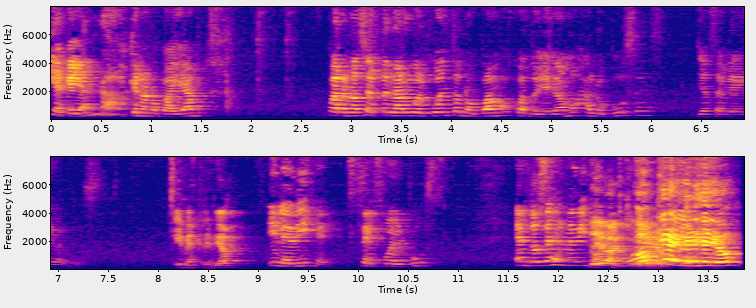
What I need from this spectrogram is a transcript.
Y aquella, no, que no nos vayamos. Para no hacerte largo el cuento, nos vamos cuando llegamos a los buses, ya se había ido el bus. y me escribió. Y le dije, se fue el bus. Entonces él me dijo, De vaquero. "Bueno". Ok, le dije yo.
